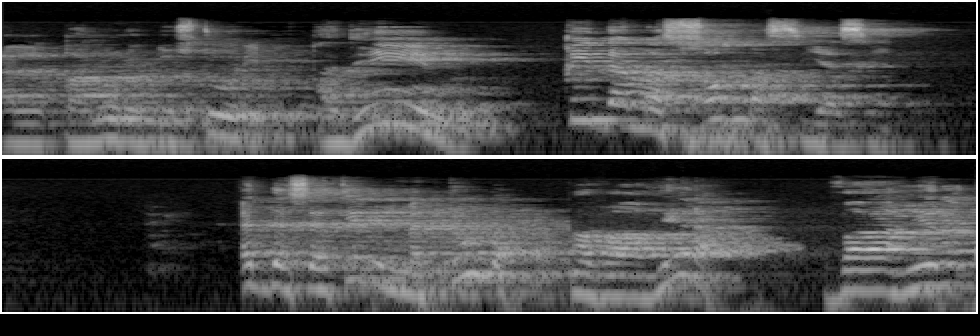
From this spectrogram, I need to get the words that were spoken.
القانون الدستوري قديم. قدم السلطة السياسية. الدساتير المكتوبة كظاهرة ظاهرة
